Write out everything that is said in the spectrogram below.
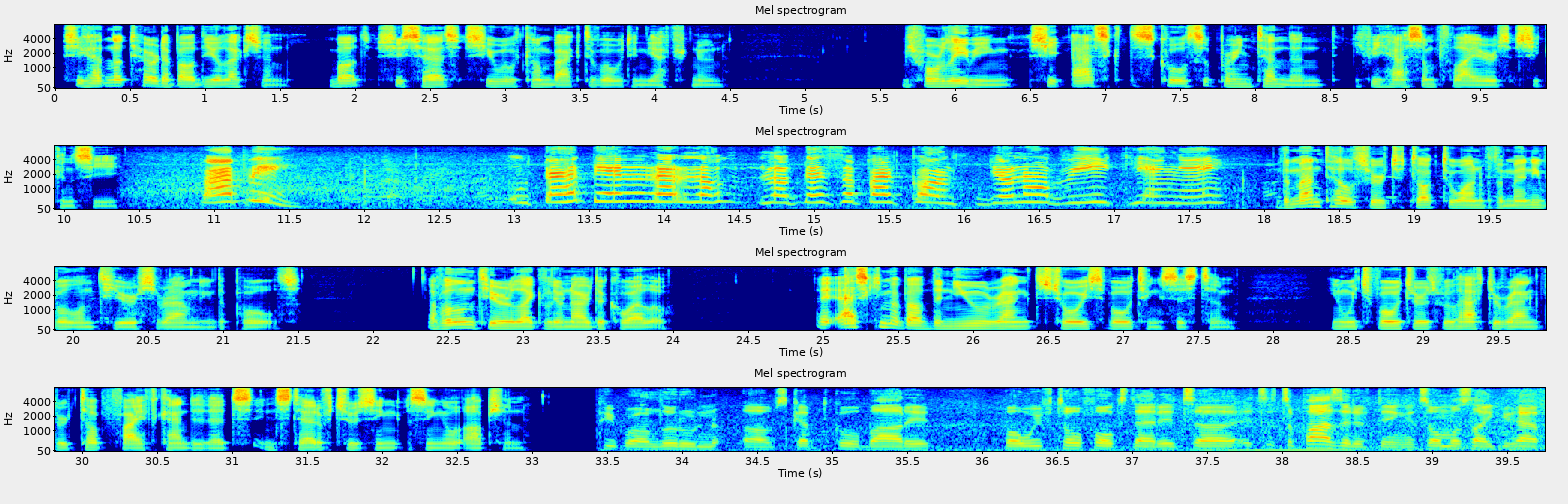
She had not heard about the election, but she says she will come back to vote in the afternoon. Before leaving, she asked the school superintendent if he has some flyers she can see. Papi, ustedes tienen los, los, de esos. Yo no vi quién es. The man tells her to talk to one of the many volunteers surrounding the polls. A volunteer like Leonardo Coelho. I ask him about the new ranked choice voting system, in which voters will have to rank their top five candidates instead of choosing a single option. People are a little uh, skeptical about it, but we've told folks that it's, uh, it's, it's a positive thing. It's almost like you have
